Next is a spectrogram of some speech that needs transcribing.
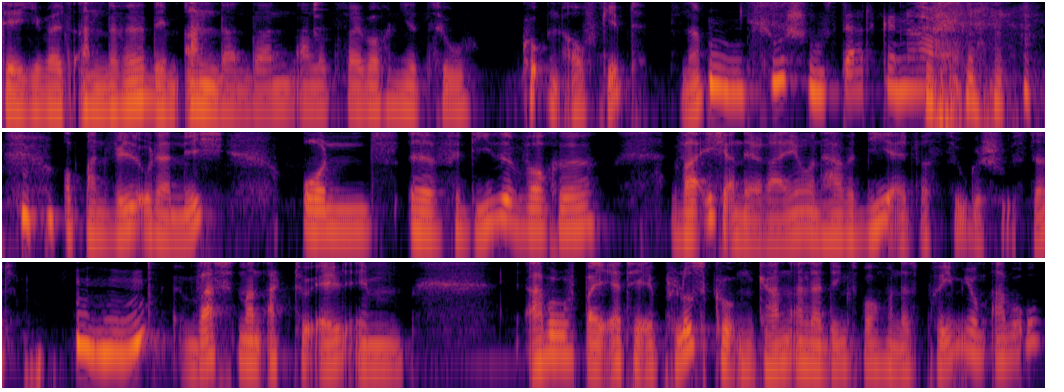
der jeweils andere dem anderen dann alle zwei Wochen hier zu gucken aufgibt. Ne? Hm, zuschustert, genau. Zu- ob man will oder nicht. Und äh, für diese Woche war ich an der Reihe und habe dir etwas zugeschustert, Mhm. was man aktuell im Abo bei RTL Plus gucken kann. Allerdings braucht man das Premium-Abo.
